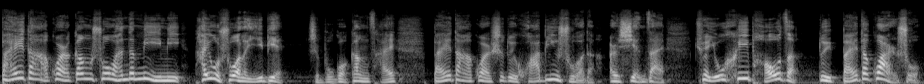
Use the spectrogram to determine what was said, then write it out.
白大褂刚说完的秘密，他又说了一遍。只不过刚才白大褂是对华斌说的，而现在却由黑袍子对白大褂说。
